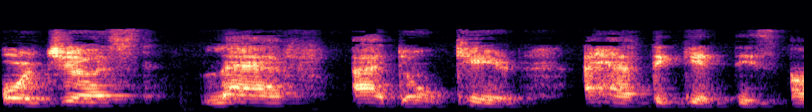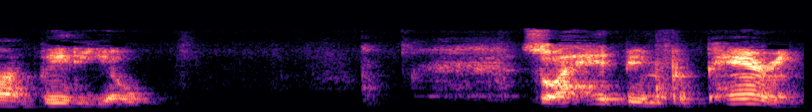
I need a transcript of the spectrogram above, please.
or just laugh. I don't care. I have to get this on video. So I had been preparing,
